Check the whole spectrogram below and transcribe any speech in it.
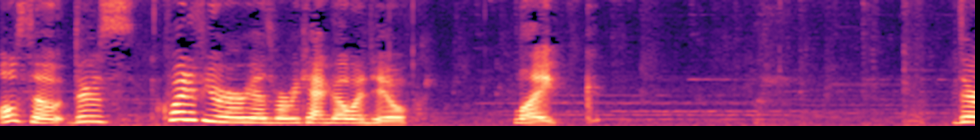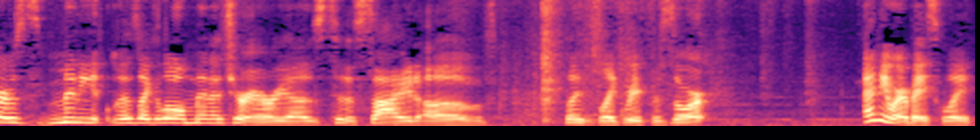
Also, there's quite a few areas where we can't go into, like there's many there's like little miniature areas to the side of places like Reef Resort. Anywhere basically.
